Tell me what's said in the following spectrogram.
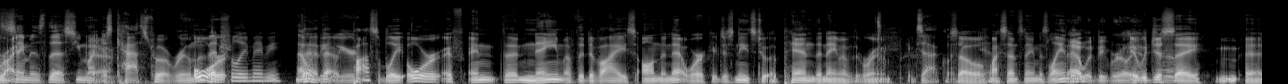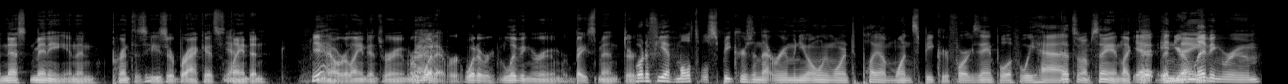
Right. Same as this. You might Yeah. just cast to a room Or- eventually, maybe. That, would be weird. Possibly, or if and the name of the device on the network, it just needs to append the name of the room. Exactly. So Yeah. my son's name is Landon. That would be brilliant, It would just yeah. say uh, Nest Mini and then parentheses or brackets Yeah. Landon. Yeah. You know, or Landon's room or Right. whatever, whatever living room or basement or. What if you have multiple speakers in that room and you only wanted to play on one speaker? For example, if we had that's what I'm saying. Like yeah the, the in your name- living room.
